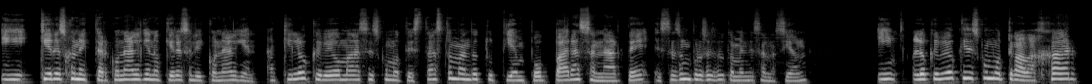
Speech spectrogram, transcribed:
y quieres conectar con alguien o quieres salir con alguien. Aquí lo que veo más es como te estás tomando tu tiempo para sanarte, estás en un proceso también de sanación y lo que veo aquí es como trabajar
